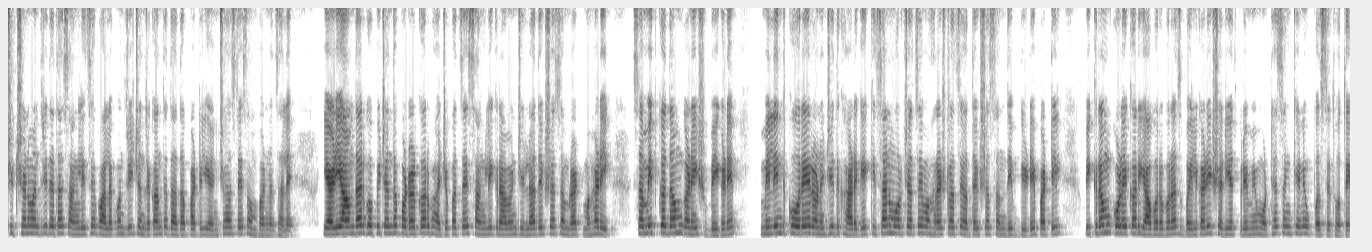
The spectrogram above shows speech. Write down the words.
शिक्षण मंत्री तथा सांगलीचे पालकमंत्री चंद्रकांत दादा पाटील यांच्या हस्ते संपन्न झाले. यावेळी आमदार गोपीचंद पडळकर भाजपचे सांगली ग्रामीण जिल्हाध्यक्ष सम्राट महाडिक समित कदम गणेश बेगडे मिलिंद कोरे रणजित घाडगे किसान मोर्चाचे महाराष्ट्राचे अध्यक्ष संदीप गिडे पाटील विक्रम कोळेकर याबरोबरच बैलगाडी शर्यत प्रेमी मोठ्या संख्येने उपस्थित होते.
